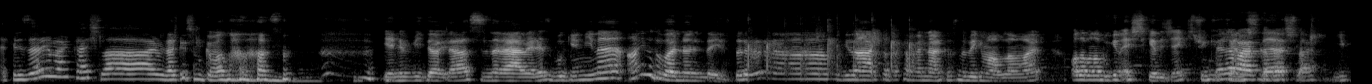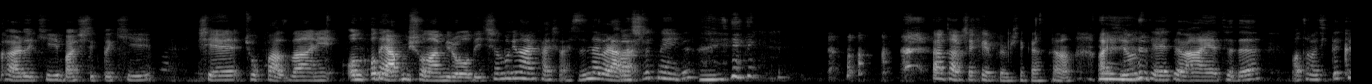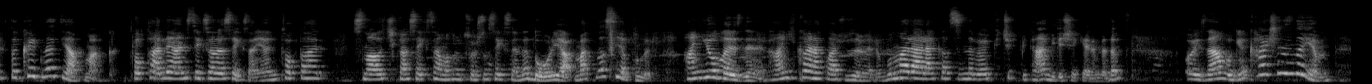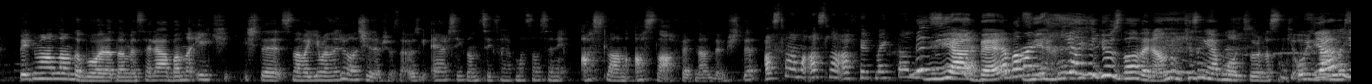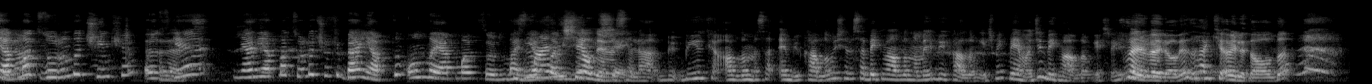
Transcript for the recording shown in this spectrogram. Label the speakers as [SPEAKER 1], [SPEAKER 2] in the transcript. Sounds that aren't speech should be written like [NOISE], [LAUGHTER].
[SPEAKER 1] Hepinize merhaba arkadaşlar. Bir dakika şunu kapatmam lazım. [LAUGHS] Yeni bir videoyla sizinle beraberiz. Bugün yine aynı duvarın önündeyiz. Yine arkada kameranın arkasında Begüm ablam var. O da bana bugün eşlik edecek. Çünkü
[SPEAKER 2] Merhaba
[SPEAKER 1] kendisi
[SPEAKER 2] arkadaşlar.
[SPEAKER 1] yukarıdaki, başlıktaki şeye çok fazla hani o, o da yapmış olan biri olduğu için bugün arkadaşlar sizinle beraber.
[SPEAKER 2] Başlık neydi? tamam tamam şaka yapıyorum şaka.
[SPEAKER 1] Tamam. Başlığımız TYT ve AYT'de matematikte 40'ta 40 net yapmak. Totalde yani 80'de 80. Yani total sınavda çıkan 80 matematik sorusunun 80'inde doğru yapmak nasıl yapılır? Hangi yollar izlenir? Hangi kaynaklar çözülür? Bunlarla alakalı sizinle böyle küçük bir tane video çekelim dedim. O yüzden bugün karşınızdayım. Begüm ablam da bu arada mesela bana ilk işte sınava girmeden önce bana şey demiş mesela Özge eğer 80'de 80 yapmazsan seni asla ama asla affetmem demişti.
[SPEAKER 2] Asla ama asla affetmekten de ziyade.
[SPEAKER 1] Ya bana
[SPEAKER 2] ziy-
[SPEAKER 1] bir ayda gözdağı ver anladın mı? Kesin yapmak zorundasın ki o yüzden
[SPEAKER 3] Yani
[SPEAKER 1] mesela...
[SPEAKER 3] yapmak zorunda çünkü Özge
[SPEAKER 1] Evet.
[SPEAKER 3] Yani yapmak zorunda çünkü ben yaptım. Onu da yapmak zorunda. Hani
[SPEAKER 1] Bizim ailede
[SPEAKER 3] yapabilecek
[SPEAKER 1] şey oluyor
[SPEAKER 3] bir
[SPEAKER 1] mesela. bü- Büyük ablam mesela en büyük ablam işte mesela Begüm ablamın amacı büyük ablamı geçmek. Benim amacım Begüm ablamı geçmek. Böyle [LAUGHS] böyle oluyor. Zaten ki öyle de oldu.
